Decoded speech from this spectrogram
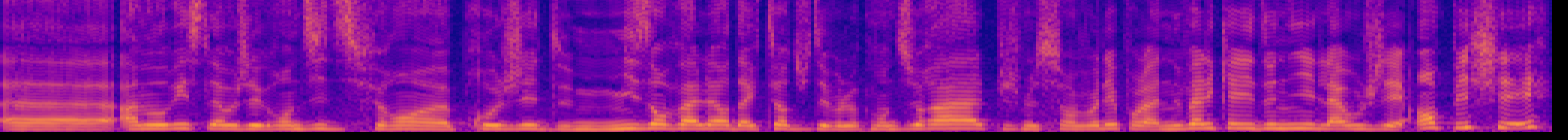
à Maurice, là où j'ai grandi, différents projets de mise en valeur d'acteurs du développement durable. Puis je me suis envolée pour la Nouvelle-Calédonie, là où j'ai empêché,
